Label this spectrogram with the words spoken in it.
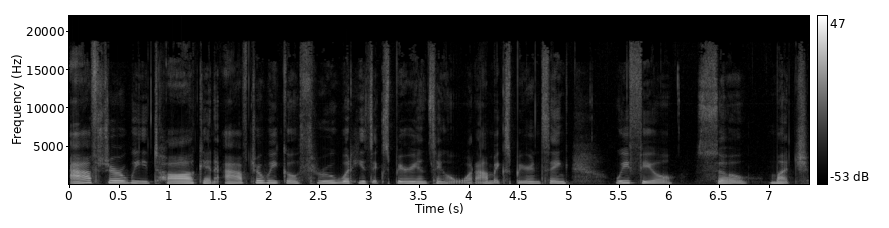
after we talk and after we go through what he's experiencing or what I'm experiencing, we feel so much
